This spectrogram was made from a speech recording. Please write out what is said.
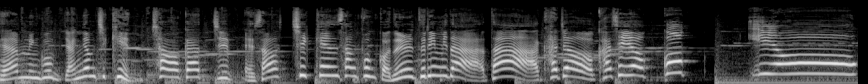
대한민국 양념치킨 처갓집에서 치킨 상품권을 드립니다. 다 가져가세요. 꼭! 이요!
